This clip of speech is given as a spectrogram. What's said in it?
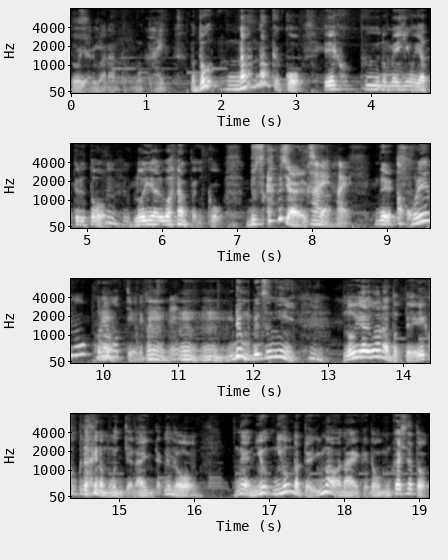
ロイヤルワランドを持ってる、はい。まあどななんかこう英国の名品をやってると、うんうん。ロイヤルワランドにこうぶつかるじゃないですか。はいはい。であこれも？これもっていうねうん感じでね。うんうん、でも別にうん。ロイヤルワランドって英国だけのもんじゃないんだけど、うんね、日本日本だって今はないけど昔だと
